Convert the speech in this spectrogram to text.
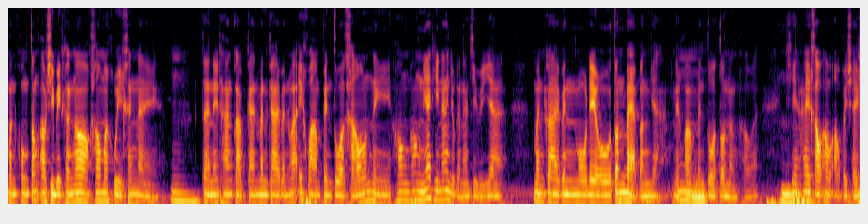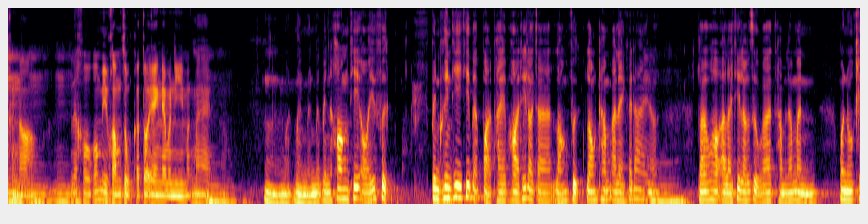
มันคงต้องเอาชีวิตข้างนอกเข้ามาคุยข้างในอืมแต่ในทางกลับกันมันกลายเป็นว่าไอ้ความเป็นตัวเขาในห้องห้องเนี้ยที่นั่งอยู่กับนักจิตวิทยา มันกลายเป็นโมเดลต้นแบบบางอย่าง ในความเป็นตัวตนของเขาอะที่ให้เขาเอาออกไปใช้ข้างนอกอืมอืมแล้วเขาก็มีความสุขกับตัวเองในวันนี้มากอืมเหมือนเหมือนเหมือนมันเป็นห้องที่เอาไว้ฝึก เป็นพื้นที่ที่แบบปลอดภัยพอที่เราจะลองฝึกลองทำอะไรก็ได้เนาะแล้วพออะไรที่เรารู้สึกว่าทำแล้วมันมันโอเค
